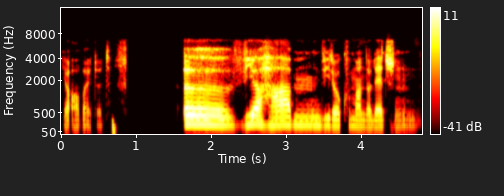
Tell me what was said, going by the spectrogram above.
gearbeitet. Äh, wir haben wieder Commander Legend,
